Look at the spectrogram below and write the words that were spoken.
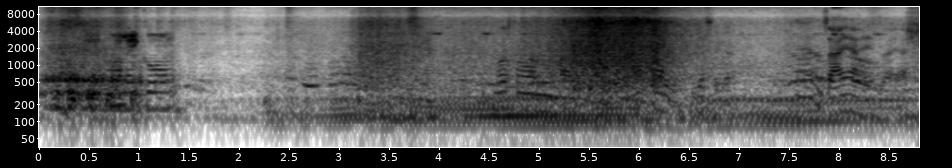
আসসালামু আলাইকুম। বর্তমান। যায় আহে যায় আহে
